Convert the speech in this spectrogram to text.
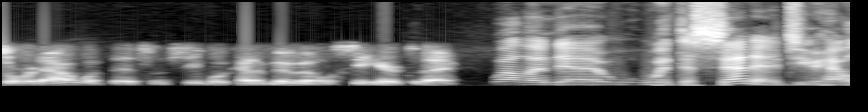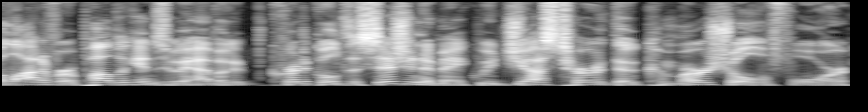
sort out with this and see what kind of movement we'll see here today. Well, and uh, with the Senate, you have a lot of Republicans who have a critical decision to make. We just heard the commercial for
